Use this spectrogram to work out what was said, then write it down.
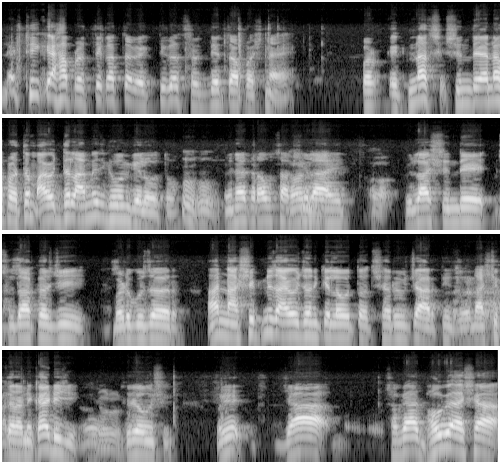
नाही ठीक आहे हा प्रत्येकाचा व्यक्तिगत श्रद्धेचा प्रश्न आहे. पण एकनाथ शिंदे यांना प्रथम अयोध्येला आम्हीच घेऊन गेलो होतो. विनायक राऊत साक्षीला आहेत. विलास शिंदे सुधाकरजी बडगुजर हा नाशिकनेच आयोजन केलं होतं शरीरच्या आरतीचं. नाशिककरांनी. काय डीजी? सूर्यवंशी. म्हणजे ज्या सगळ्यात भव्य अशा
